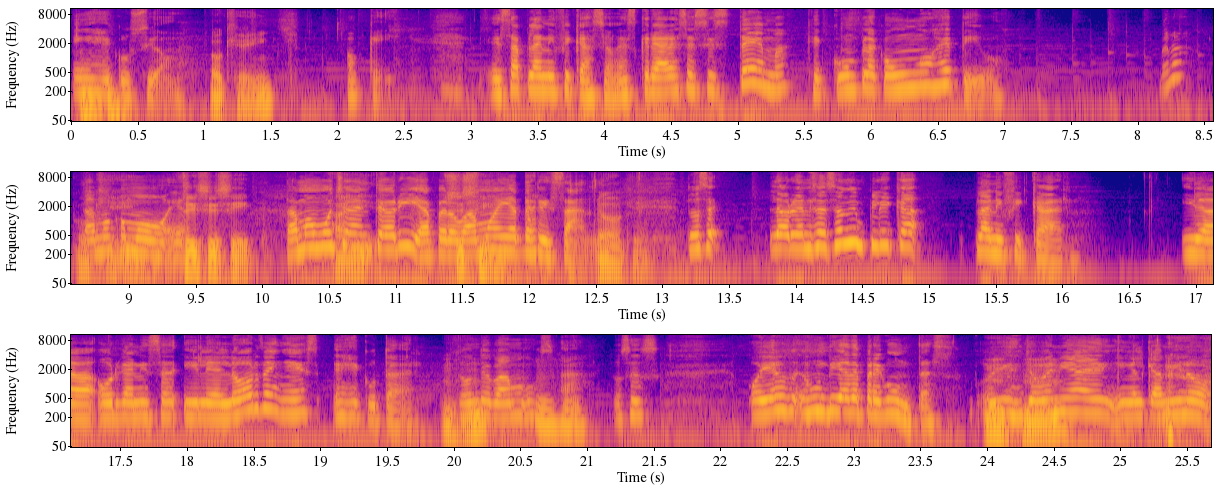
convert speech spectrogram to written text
en ejecución. Ok. Ok. Esa planificación es crear ese sistema que cumpla con un objetivo. ¿Verdad? Estamos como... eh, Sí, sí, sí. Estamos mucho Ahí. en teoría, pero Sí, vamos sí. a ir aterrizando. Entonces, la organización implica planificar, y la organiza y el orden es ejecutar. ¿Dónde vamos a? Entonces, hoy es un día de preguntas. Hoy yo venía en, en el camino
